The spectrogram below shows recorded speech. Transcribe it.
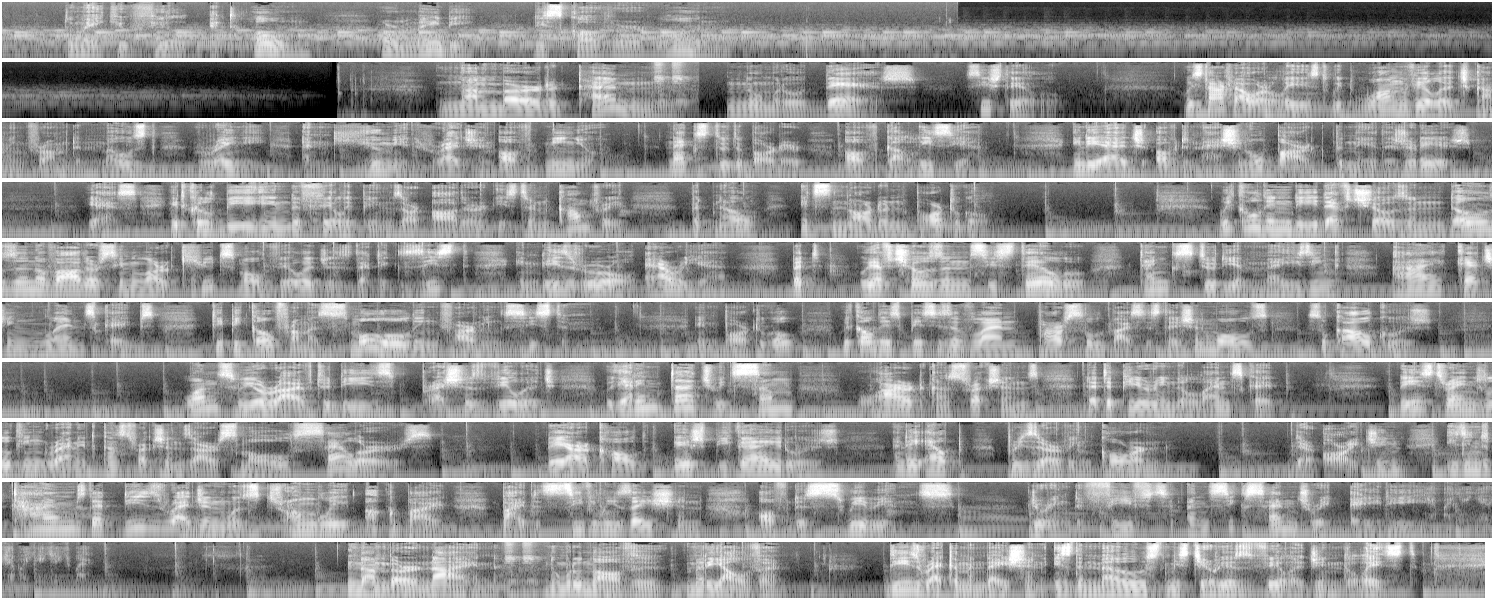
to make you feel at home or maybe discover one. Number 10. Número 10. Sistelo. We start our list with one village coming from the most rainy and humid region of Minho, next to the border of Galicia, in the edge of the national park Peneda Gerês. Yes, it could be in the Philippines or other eastern country, but no, it's northern Portugal. We could indeed have chosen dozens of other similar cute small villages that exist in this rural area, but we have chosen Sistelo thanks to the amazing, eye catching landscapes typical from a smallholding farming system. In Portugal, we call these pieces of land parceled by station walls socalcos. Once we arrive to this precious village, we get in touch with some weird constructions that appear in the landscape. These strange looking granite constructions are small cellars. They are called espigueiros and they help preserving corn. Their origin is in the times that this region was strongly occupied by the civilization of the Swabians during the 5th and 6th century AD. Number 9. Número 9. Marialva. This recommendation is the most mysterious village in the list.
